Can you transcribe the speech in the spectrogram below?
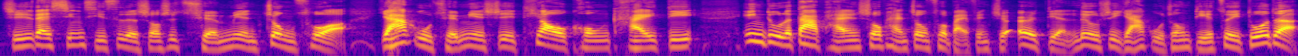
其实在星期四的时候是全面重挫，亚股全面是跳空开低。印度的大盘收盘重挫百分之二点六，是雅股中跌最多的。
